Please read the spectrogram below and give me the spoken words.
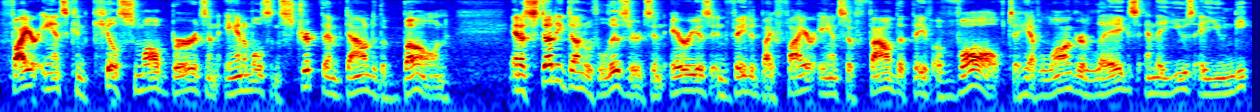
Fire ants can kill small birds and animals and strip them down to the bone. And a study done with lizards in areas invaded by fire ants have found that they've evolved to have longer legs and they use a unique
